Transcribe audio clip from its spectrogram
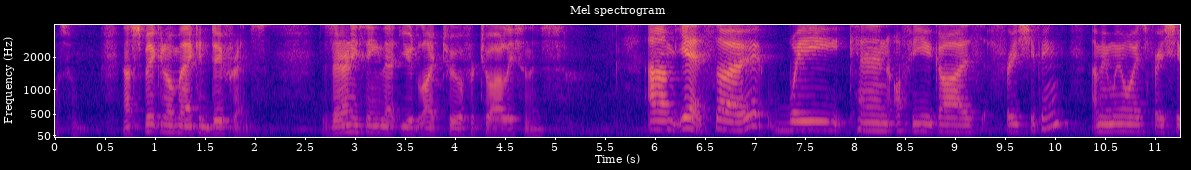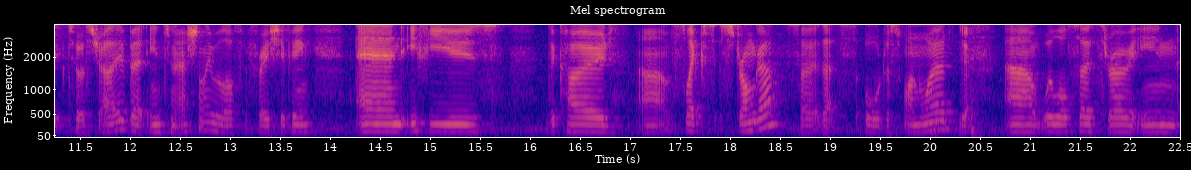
Awesome. Now, speaking of making difference, is there anything that you'd like to offer to our listeners? Um, yeah, so we can offer you guys free shipping. I mean, we always free ship to Australia, but internationally we'll offer free shipping. And if you use the code um, Flex Stronger, so that's all just one word, Yeah. uh, we'll also throw in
